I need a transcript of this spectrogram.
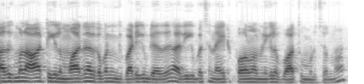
அதுக்கு மேலே ஆர்டிக்கல் மாறினா அதுக்கப்புறம் நீங்கள் படிக்க முடியாது. அதிகபட்சம் நைட்டு பதினொன்று மணிக்கு பார்த்து முடிச்சிடணும்.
